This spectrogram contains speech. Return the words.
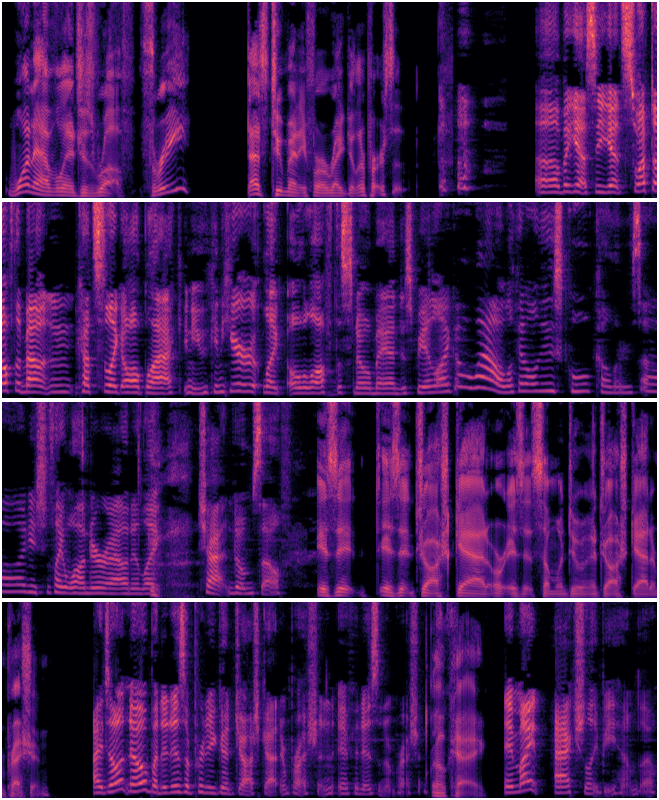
one avalanche is rough. Three, that's too many for a regular person. Uh, but yeah, so you get swept off the mountain, cuts to like all black, and you can hear like Olaf the snowman just being like, "Oh wow, look at all these cool colors." Oh, and he's just like wandering around and like chatting to himself. Is it is it Josh Gad or is it someone doing a Josh Gad impression? I don't know, but it is a pretty good Josh Gad impression, if it is an impression. Okay. It might actually be him though.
